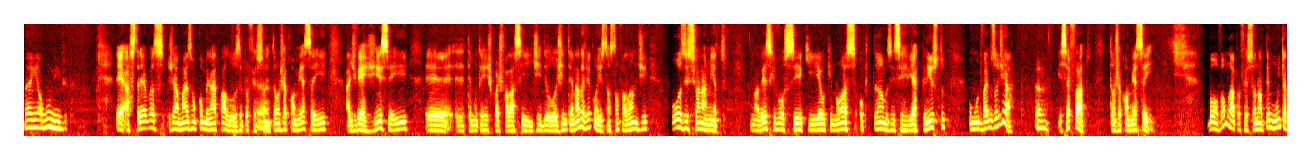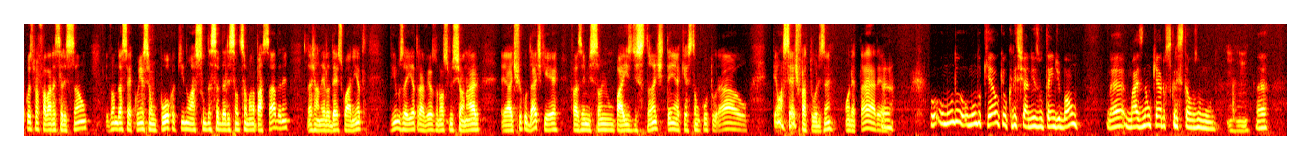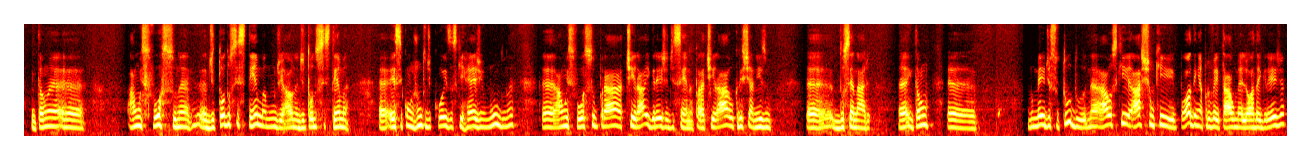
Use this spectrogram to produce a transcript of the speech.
né, em algum nível. É, as trevas jamais vão combinar com a luz, né, professor? É. Então já começa aí a divergência aí é, é, tem muita gente que pode falar assim de ideologia, não tem nada a ver com isso. Nós estamos falando de posicionamento. Uma vez que você, que eu, que nós optamos em servir a Cristo, o mundo vai nos odiar. É. Isso é fato. Então já começa aí. Bom, vamos lá, professor. Nós temos muita coisa para falar nessa lição e vamos dar sequência um pouco aqui no assunto dessa da lição de semana passada, né? Da janela 1040. Vimos aí através do nosso missionário é, a dificuldade que é fazer missão em um país distante, tem a questão cultural, tem uma série de fatores, né? Monetária. É. O, o, mundo, o mundo quer o que o cristianismo tem de bom, né? mas não quer os cristãos no mundo. Uhum. Né? Então é, é, há um esforço né, de todo o sistema mundial, né, de todo o sistema, é, esse conjunto de coisas que regem o mundo, né, é, há um esforço para tirar a igreja de cena, para tirar o cristianismo é, do cenário. É, então, é, no meio disso tudo, né, há os que acham que podem aproveitar o melhor da igreja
